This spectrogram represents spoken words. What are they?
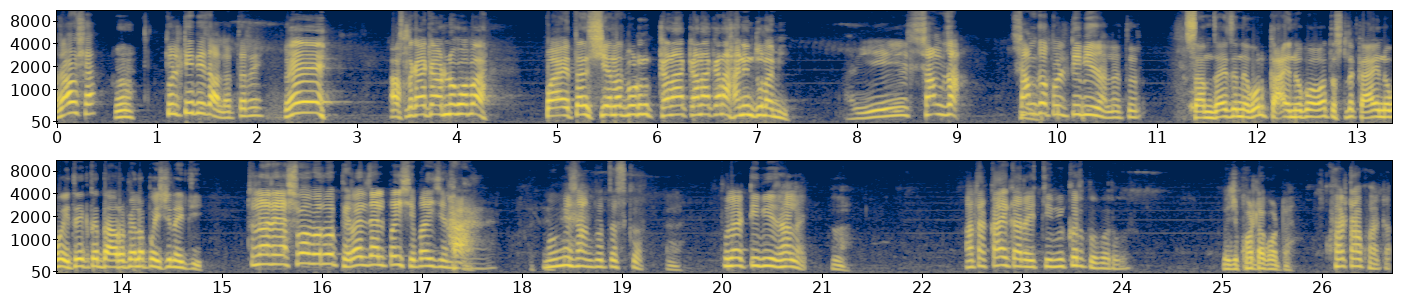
रावशा हं. तुला टीबी झालं तर रे. ए असलं काय काढू नको बाबा. पायतान शेणात पडून कणा कणा कणा हाणीन तुला मी. अरे समजा. समजा तुला टीबी झालं तर. समजायचं नको आणि काय नको बाबा तसलं काय नको. इथे एक तर दहा रुपयाला पैसे नाही ती. तुला रेशमा बरोबर फिरायला जायला पैसे पाहिजे ना. मग मी सांगतो तस कर. हं. तुला टीबी झालाय. हं. आता काय करायचं ते मी करतो बरोबर. म्हणजे खोटा खोटा खोटा खोटा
